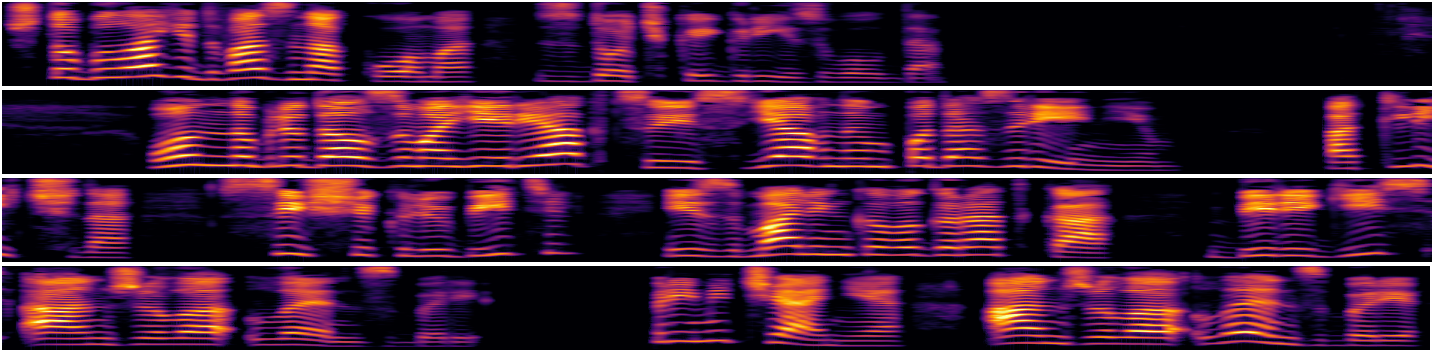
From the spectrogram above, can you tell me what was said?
что была едва знакома с дочкой Гризволда. Он наблюдал за моей реакцией с явным подозрением. «Отлично, сыщик-любитель из маленького городка, берегись Анжела Лэнсбери». Примечание. Анжела Лэнсбери,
